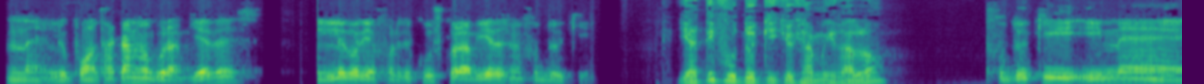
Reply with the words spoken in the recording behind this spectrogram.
Ναι, λοιπόν, θα κάνουμε κουραμπιέδες. Λίγο διαφορετικούς κουραμπιέδες με φουντούκι. Γιατί φουντούκι και όχι αμύγδαλο. Φουντούκι είναι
